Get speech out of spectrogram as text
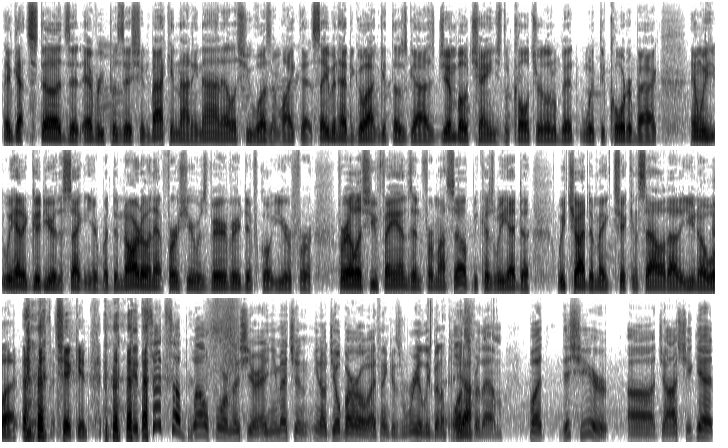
they've got studs at every position. Back in '99, LSU wasn't like that. Saban had to go out and get those guys. Jimbo changed the culture a little bit with the quarterback, and we, we had a good year the second year. But DiNardo in that first year was very very difficult year for for LSU fans and for myself because we had to we tried to make chicken salad out of you know what chicken. it sets up well for them this year. And you mentioned, you know, Joe Burrow, I think, has really been a plus Yeah. for them. But this year, uh, Josh, you get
